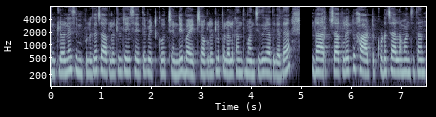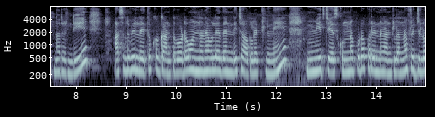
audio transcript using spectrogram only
ఇంట్లోనే సింపుల్గా చాక్లెట్లు చేసి అయితే పెట్టుకోవచ్చండి. బయట చాక్లెట్లు పిల్లలకి అంత మంచిది కాదు కదా. డార్క్ చాక్లెట్ హార్ట్కి కూడా చాలా మంచిది అంటున్నారండి. అసలు వీళ్ళైతే ఒక గంట కూడా ఉండనివ్వలేదండి చాక్లెట్లని. మీరు చేసుకున్నప్పుడు ఒక రెండు గంటలన్నా ఫ్రిడ్జ్లో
